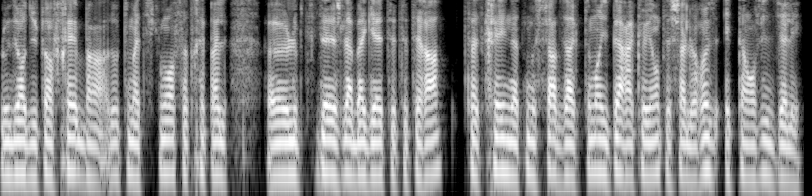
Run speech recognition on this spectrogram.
l'odeur du pain frais, ben automatiquement ça te répale le petit déj, la baguette, etc. Ça te crée une atmosphère directement hyper accueillante et chaleureuse et t'as envie d'y aller.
